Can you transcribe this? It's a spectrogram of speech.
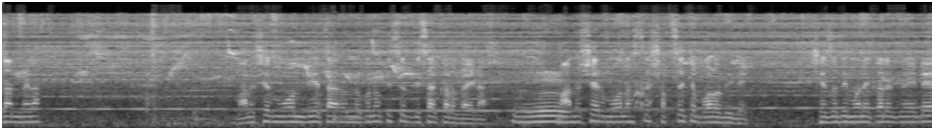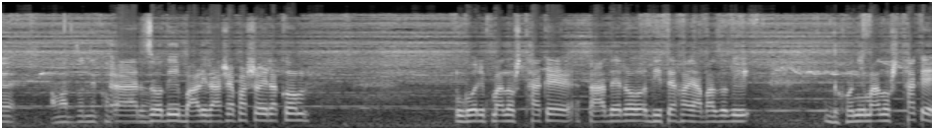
জানবে না। মানুষের মন দিয়ে তার অন্য কোনো কিছু বিচার করা যায় না। মানুষের মন হচ্ছে সবচেয়ে বড় বিবেক। সে যদি মনে করে যে এটা আমার জন্য আর যদি বাড়ির আশেপাশে এরকম গরিব মানুষ থাকে তাদেরও দিতে হয়। আবার যদি ধনী মানুষ থাকে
